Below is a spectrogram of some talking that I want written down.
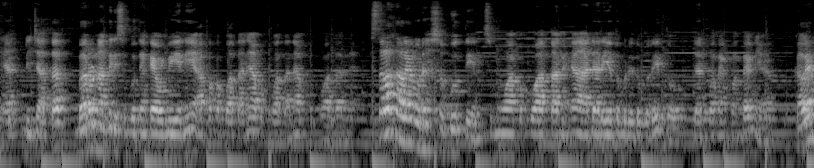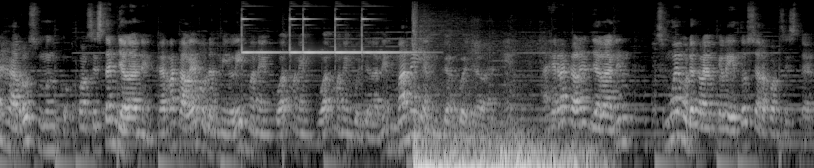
Ya dicatat baru nanti disebut yang kayak Obi ini apa kekuatannya apa kekuatannya apa kekuatannya. Setelah kalian udah sebutin semua kekuatan ya, dari youtuber-youtuber itu dan konten-kontennya kalian harus konsisten jalanin. Karena kalian udah milih mana yang kuat mana yang kuat mana yang gue jalanin mana yang enggak gue jalanin akhirnya kalian jalanin semua yang udah kalian pilih itu secara konsisten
